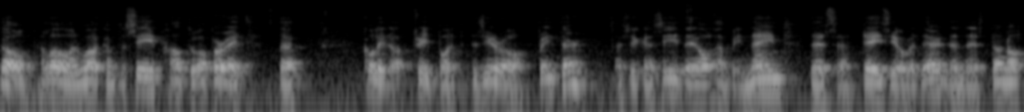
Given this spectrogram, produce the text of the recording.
So, hello and welcome to see how to operate the Colido 3.0 printer. As you can see, they all have been named. There's Daisy over there, then there's Donald,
